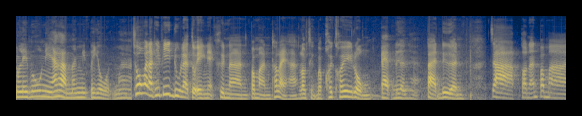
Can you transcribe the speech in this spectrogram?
อะไรพวกเนี้ยค่ะ มันมีประโยชน์มาก ช่วงเวลาที่พี่ดูแลตัวเองเนี่ยคือนานประมาณเท่าไหร่คะเราถึงแบบค่อย ๆ ลง 8 เดือนค่ะ 8 เดือน จากตอนนั้นประมาณ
